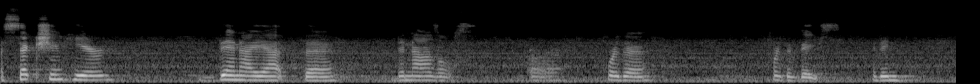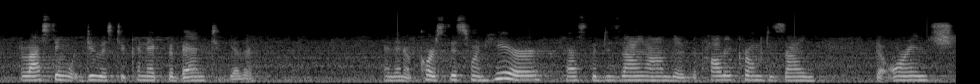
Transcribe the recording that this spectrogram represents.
a section here, then I add the the nozzles uh, for the for the vase, and then the last thing we'll do is to connect the band together. And then of course this one here has the design on there, the polychrome design, the orange,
